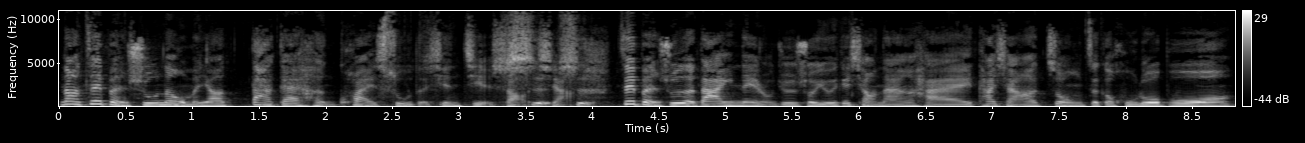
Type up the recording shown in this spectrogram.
那这本书呢，我们要大概很快速的先介绍一下。是，是这本书的大意内容，就是说有一个小男孩，他想要种这个胡萝卜。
